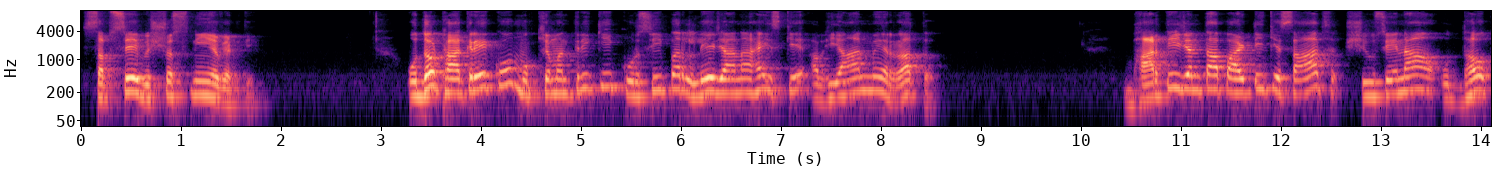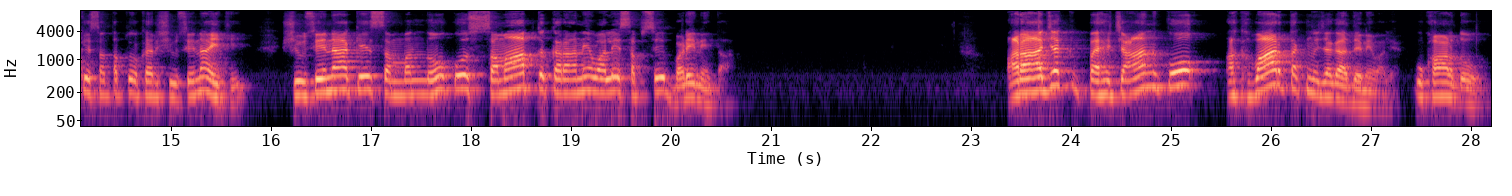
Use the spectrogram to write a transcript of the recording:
सबसे विश्वसनीय व्यक्ति। उद्धव ठाकरे को मुख्यमंत्री की कुर्सी पर ले जाना है, इसके अभियान में रत। भारतीय जनता पार्टी के साथ शिवसेना उद्धव के साथ तो खैर शिवसेना ही थी। शिवसेना के संबंधों को समाप्त कराने वाले सबसे बड़े नेता। अराजक पहचान को अखबार तक में जगह देने वाले, उखाड़ दो,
